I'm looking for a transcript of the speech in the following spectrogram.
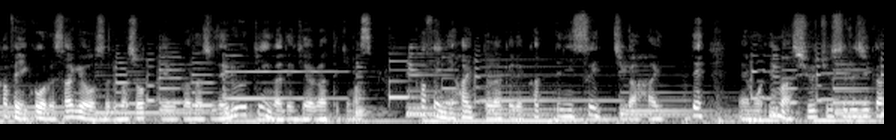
カフェイコール作業をする場所っていう形でルーティンが出来上がってきます。カフェに入っただけで勝手にスイッチが入って、もう今集中する時間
